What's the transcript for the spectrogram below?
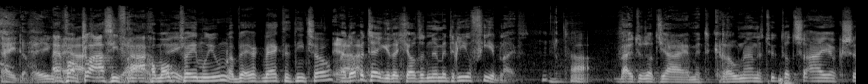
nee, dat weet ik en niet. van Klaas die ja, vragen om ook oké. 2 miljoen? Werkt, werkt het niet zo? Maar dat betekent dat je altijd nummer drie of vier blijft. Ja. Buiten dat jaar met de corona natuurlijk, dat ze Ajax...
